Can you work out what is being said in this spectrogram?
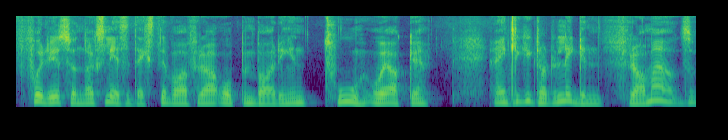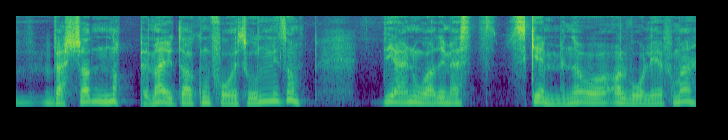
forrige søndags lesetekster var fra Åpenbaringen 2, og jeg har ikke jeg har egentlig ikke klart å legge den fra meg. Altså, versa napper meg ut av komfortsonen, liksom. De er noe av det mest skremmende og alvorlige for meg.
